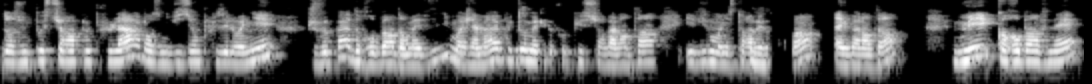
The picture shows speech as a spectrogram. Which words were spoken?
dans une posture un peu plus large, dans une vision plus éloignée. Je veux pas de Robin dans ma vie. Moi, j'aimerais plutôt mettre le focus sur Valentin et vivre mon histoire avec. Robin, avec Valentin. Mais quand Robin venait,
